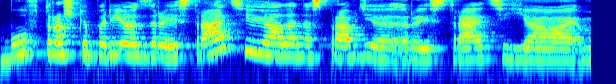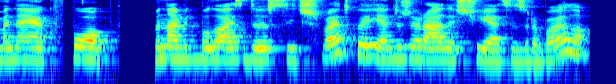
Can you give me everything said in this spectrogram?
Був трошки період з реєстрацією, але насправді реєстрація мене як ФОП вона відбулася досить швидко, і я дуже рада, що я це зробила.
